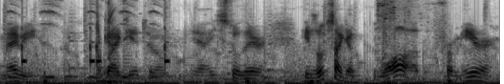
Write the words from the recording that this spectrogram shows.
Maybe. I gotta get to him. Yeah, he's still there. He looks like a blob from here.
